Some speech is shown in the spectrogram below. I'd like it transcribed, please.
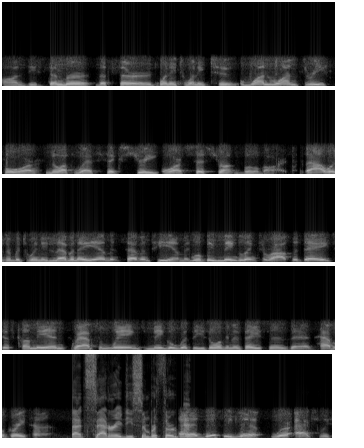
on December the 3rd, 2022. 1134 Northwest 6th Street or Sistrunk Boulevard. The hours are between 11 a.m. and 7 p.m. And we'll be mingling throughout the day. Just come in, grab some wings, mingle with these organizations, and have a great time. That's Saturday, December 3rd. And at this event, we're actually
